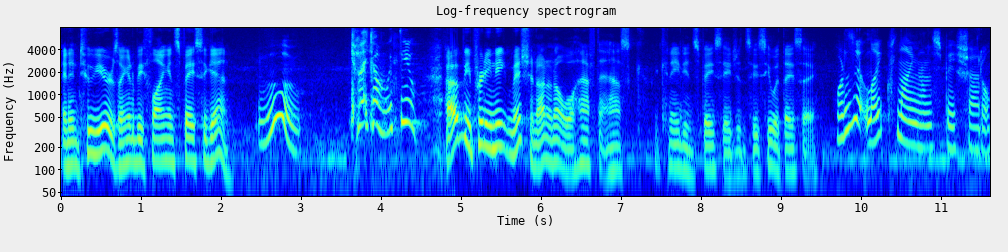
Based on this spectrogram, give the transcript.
and in two years, I'm going to be flying in space again. Ooh. Can I come with you? That would be a pretty neat mission. I don't know. We'll have to ask the Canadian Space Agency, see what they say. What is it like flying on a space shuttle?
